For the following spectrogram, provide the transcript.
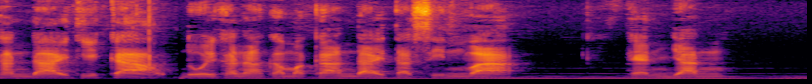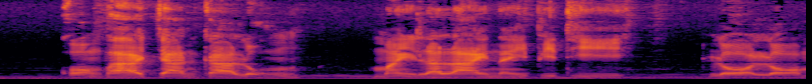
ท่านได้ที่ 9 โดยคณะกรรมการได้ตัดสินว่า แผ่นยันของพระอาจารย์กาหลง ไม่ละลายในพิธี หล่อหลอม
